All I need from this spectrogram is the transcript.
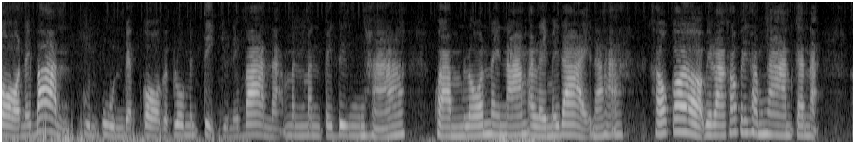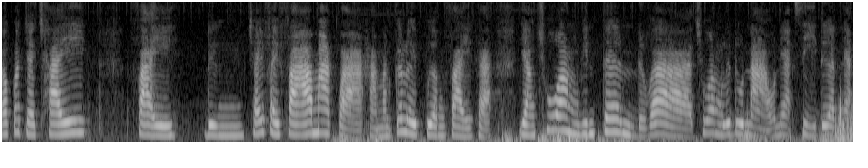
ก่อในบ้านอุ่นๆ แบบก่อแบบโรแมนติกอยู่ในบ้านน่ะมันมันไปดึงหา ความร้อนในน้ำอะไรไม่ได้นะคะเขาก็เวลาเขาไปทำงานกันอะเขาก็จะใช้ไฟดึงใช้ไฟฟ้ามากกว่าค่ะ มันก็เลยเปลืองไฟค่ะ อย่างช่วงวินเทอร์หรือว่าช่วงฤดูหนาวเนี่ยสี่เดือนเนี่ย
